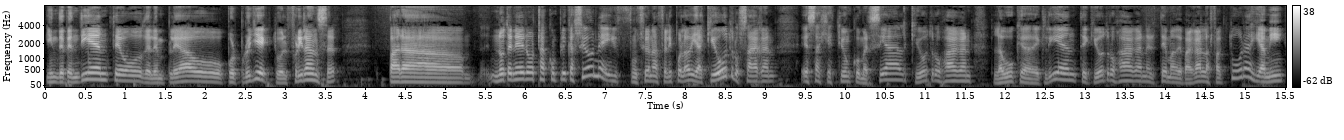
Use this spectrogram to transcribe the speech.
independiente o del empleado por proyecto, el freelancer, para no tener otras complicaciones y funcionan feliz por la vida. Que otros hagan esa gestión comercial, que otros hagan la búsqueda de cliente, que otros hagan el tema de pagar las facturas y a mí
